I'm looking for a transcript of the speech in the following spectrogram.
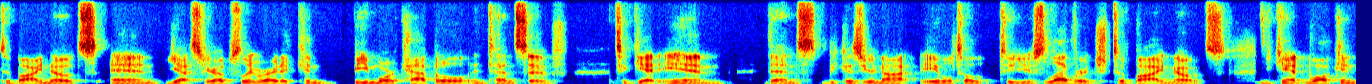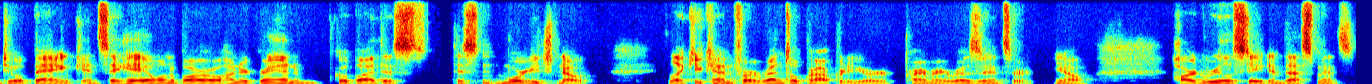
to buy notes and yes you're absolutely right it can be more capital intensive to get in than because you're not able to to use leverage to buy notes. You can't walk into a bank and say, "Hey, I want to borrow 100 grand and go buy this this mortgage note," like you can for a rental property or primary residence or you know hard real estate investments.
